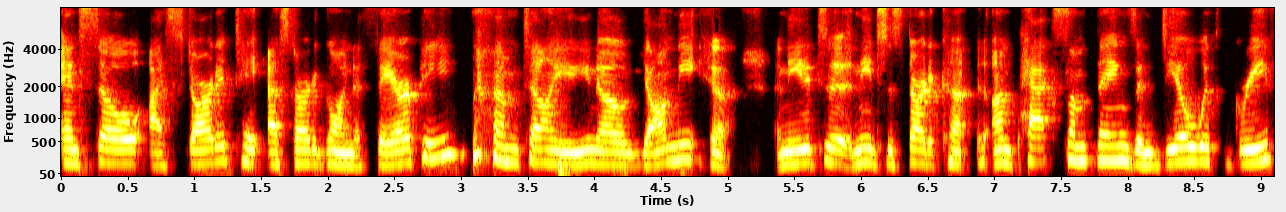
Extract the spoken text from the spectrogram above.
And so I started take I started going to therapy. I'm telling you, you know, y'all need I needed to need to start to unpack something things and deal with grief.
